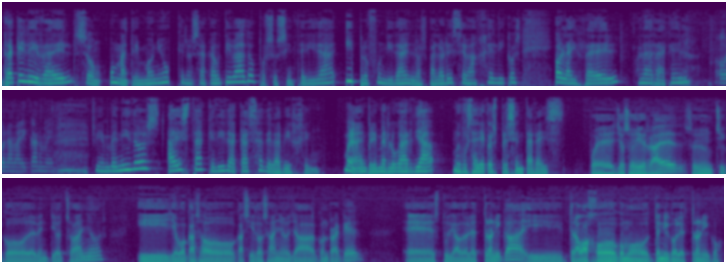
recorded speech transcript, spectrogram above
Raquel e Israel son un matrimonio que nos ha cautivado por su sinceridad y profundidad en los valores evangélicos. Hola Israel, hola Raquel, Hola, Mari Carmen. bienvenidos a esta querida casa de la Virgen. Bueno, en primer lugar ya me gustaría que os presentarais. Pues yo soy Israel, soy un chico de 28 años y llevo casado casi dos años ya con Raquel. He estudiado electrónica y trabajo como técnico electrónico.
